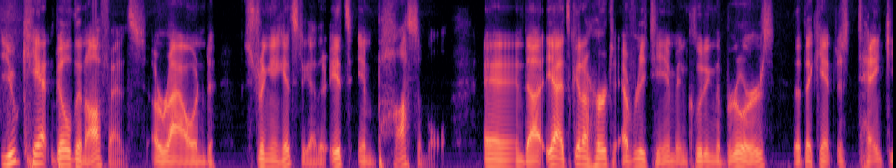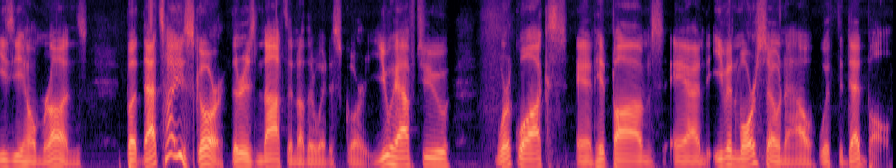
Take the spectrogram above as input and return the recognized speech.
You can't build an offense around stringing hits together. It's impossible. And uh, yeah, it's going to hurt every team, including the Brewers, that they can't just tank easy home runs. But that's how you score. There is not another way to score. You have to work walks and hit bombs, and even more so now with the dead ball.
